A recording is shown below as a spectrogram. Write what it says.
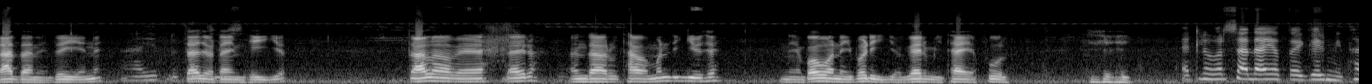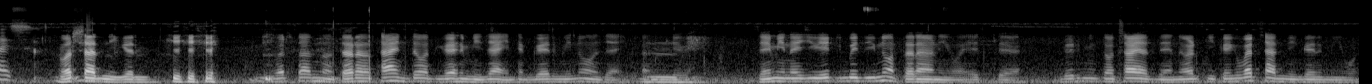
રાધાને દઈએ ને? તાજો ટાઈમ થઈ ગયો. ચાલો હવે ડાયરો અંધારું થવા મંડી ગયું છે. ને પવન પડી ગયો ગરમી થાય ફૂલ. એટલો વરસાદ આવ્યો તો ગરમી થાય છે. વરસાદની ગરમી. વરસાદનો ધરો થાય ને તો જ ગરમી જાય ને ગરમી ન જાય. જમીન હજી એટલી બધી ન તરાણી હોય એટલે ગરમી તો થાય જ ને અડધી કંઈક વરસાદની ગરમી હોય.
